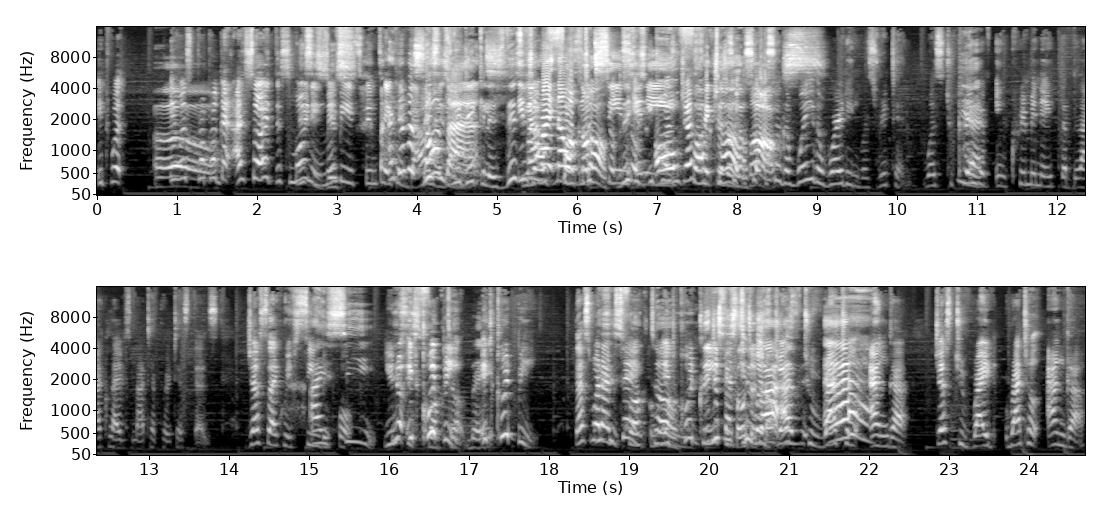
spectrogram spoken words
It was. It was Oh. propaganda. I saw it this morning. is Maybe just- it's been But I taken never down. saw This is that. ridiculous. This is not. Even is all right now, I've not up. seen This any- is It all was just fucked pictures of the box. So, so the way the wording was written was to kind Yeah. of incriminate the Black Lives Matter protesters, just like we've seen I before. see. You know, This it is could be. up, it could be. That's what This I'm saying. It could Could be, just be but it was just to rattle Ah. anger, just to ride rattle anger.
